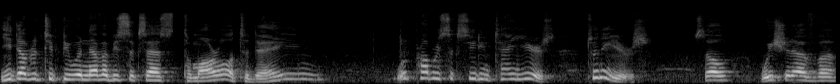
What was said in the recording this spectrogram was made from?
EWTP will never be success tomorrow or today. We'll probably succeed in 10 years, 20 years. So we should have, uh,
